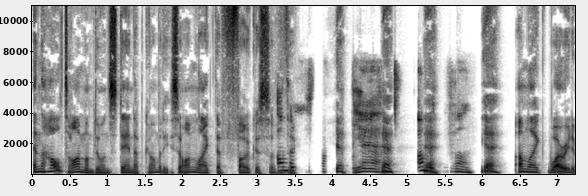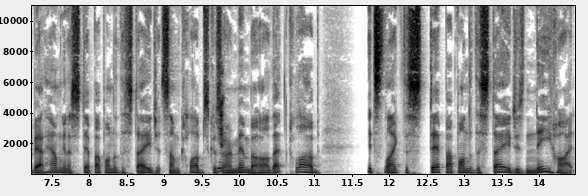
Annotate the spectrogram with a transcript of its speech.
And the whole time I'm doing stand up comedy. So I'm like the focus of the. Unbelievable. Yeah. Yeah. Yeah. Yeah. I'm like worried about how I'm going to step up onto the stage at some clubs because Yeah. I remember, oh, that club, it's like the step up onto the stage is knee height.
